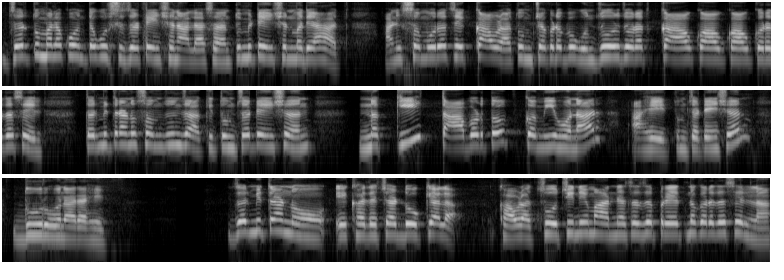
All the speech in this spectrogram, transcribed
जर तुम्हाला कोणत्या गोष्टीचं टेन्शन आलं असेल आणि तुम्ही टेन्शनमध्ये आहात आणि समोरच एक कावळा तुमच्याकडे बघून जोरजोरात काव काव काव करत असेल तर मित्रांनो समजून जा की तुमचं टेन्शन नक्की ताबडतोब कमी होणार आहे. तुमचं टेन्शन दूर होणार आहे. जर मित्रांनो एखाद्याच्या डोक्याला कावळा चोचीने मारण्याचा जर प्रयत्न करत असेल ना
